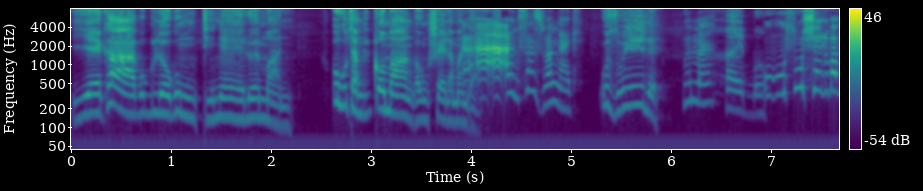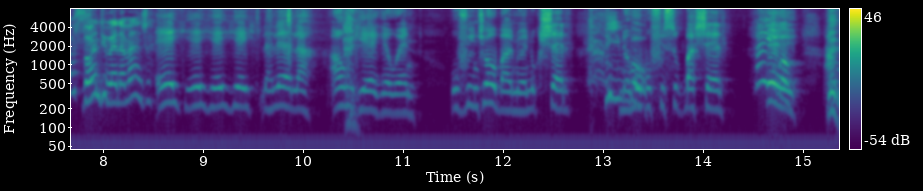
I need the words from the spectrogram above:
yekha ukuloku ungidinelwe man ukuthi angiqomanga ungishela mandaba Angisazwa ngake. uzwile Wema. hayibo u- Usushela ubabuzondi wena manje. hey hey hey hey lalela awungiyeke wena uvinje ubani wena ukushela Hayibo. noma ubufisa ukubashela Hayibo. Hey, Hey, kade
